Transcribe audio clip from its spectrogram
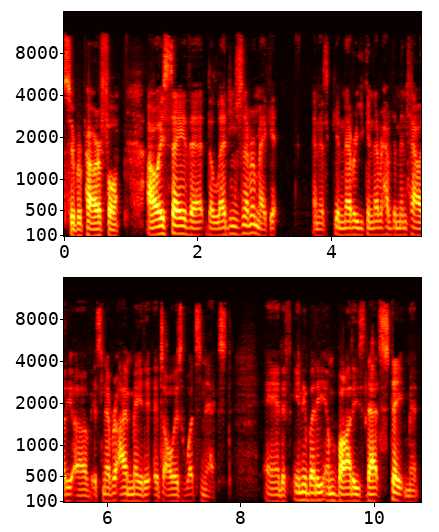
super powerful. I always say that the legends never make it, and it's can never you can never have the mentality of it's never I made it. It's always what's next. And if anybody embodies that statement,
